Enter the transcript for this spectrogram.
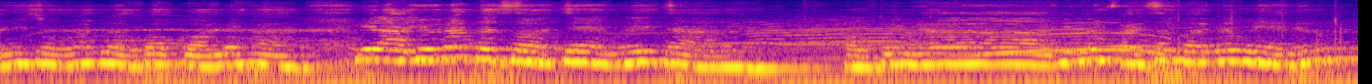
ในี่ชงรับเหลืองบอกก่อนเลยค่ะอีลาอยู่นั่งกันสอดแจ้งเลยจ้าขอบคุณค่ะอยู่นั่งไปนสมัยเดือนเมษเนาะ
